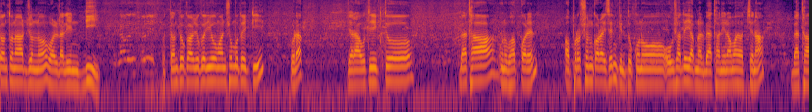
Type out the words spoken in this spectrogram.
যন্ত্রণার জন্য ভল্টালিন ডি। অত্যন্ত কার্যকরী ও মানসম্মত একটি প্রোডাক্ট যারা অতিরিক্ত ব্যথা অনুভব করেন অপারেশন করাইছেন, কিন্তু কোনো ঔষধেই আপনার ব্যথা নিরাময় হচ্ছে না। ব্যথা,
